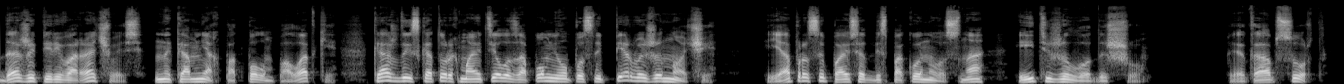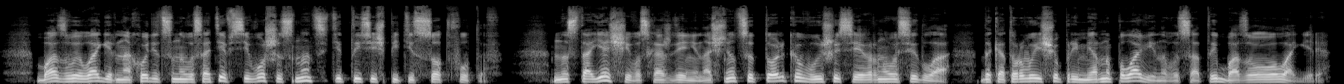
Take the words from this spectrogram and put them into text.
Даже переворачиваясь, на камнях под полом палатки, каждый из которых мое тело запомнило после первой же ночи, я просыпаюсь от беспокойного сна и тяжело дышу. Это абсурд. Базовый лагерь находится на высоте всего 16 500 футов. Настоящее восхождение начнется только выше северного седла, до которого еще примерно половина высоты базового лагеря.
